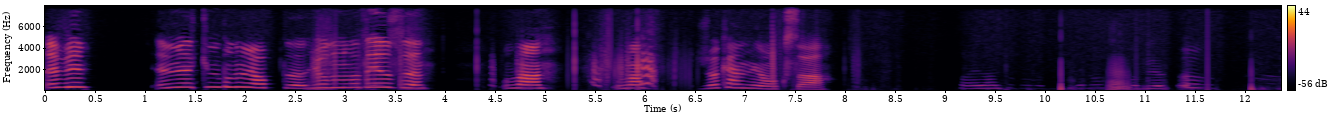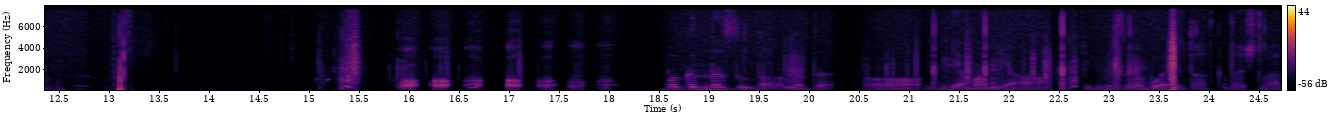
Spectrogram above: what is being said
Evim. Evime kim bunu yaptı? Yorumlarda yazın. Ulan. Ulan. Joker mi yoksa? Hayvan çok olabilir. Neden olabilir? Aa. O, o, o, o, o, o. Bakın nasıl ağladı. Aa, bilemem ya. Şimdi sıra bu evde arkadaşlar.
